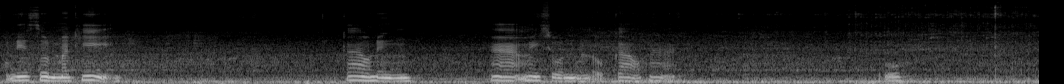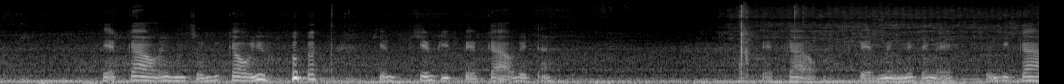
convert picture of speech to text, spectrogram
ตัวนี้ส่วนมาที่เก้าหนึ่งห้าไม่ชนมันออกเก้าห้าโอ้ แปดเก้าเลยมันชนที่เก้าอยู่ เขียนเขียนผิดแปดเก้าเลยจ้ะแปดเก้าแปดหนึ่งได้จังไหนชนที่เก้า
